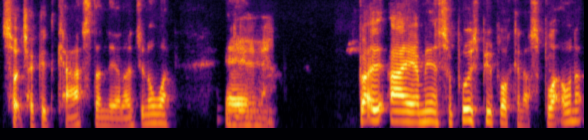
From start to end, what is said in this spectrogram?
such a good cast in the original one? Um, Yeah. But I, I mean, I suppose people are kind of split on it.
